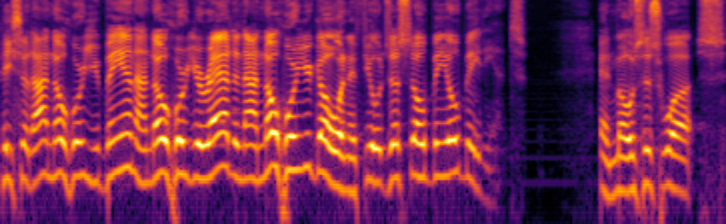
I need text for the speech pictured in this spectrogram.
He said, I know where you've been, I know where you're at, and I know where you're going if you'll just be obedient. And Moses was.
